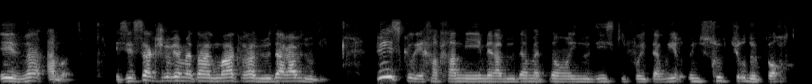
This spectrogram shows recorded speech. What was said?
et 20 amot. Et c'est ça que je reviens maintenant à Gmara que Rav nous dit. Puisque les Chachamim et Rav maintenant, ils nous disent qu'il faut établir une structure de porte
